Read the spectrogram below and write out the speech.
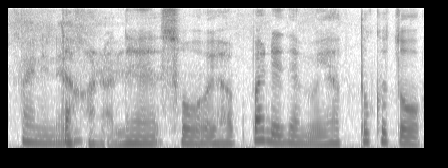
確かにね。だからねそうやっぱりでもやっとくと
